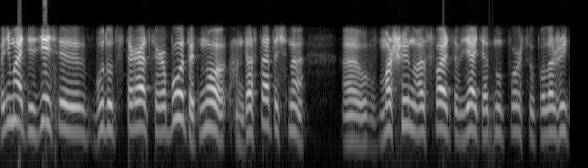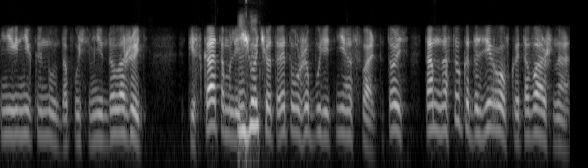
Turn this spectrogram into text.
понимаете, здесь э, будут стараться работать, но достаточно в машину асфальта взять одну порцию, положить, не, не, ну, допустим, не доложить песка там или угу. еще что-то, это уже будет не асфальт. То есть там настолько дозировка, это важно.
